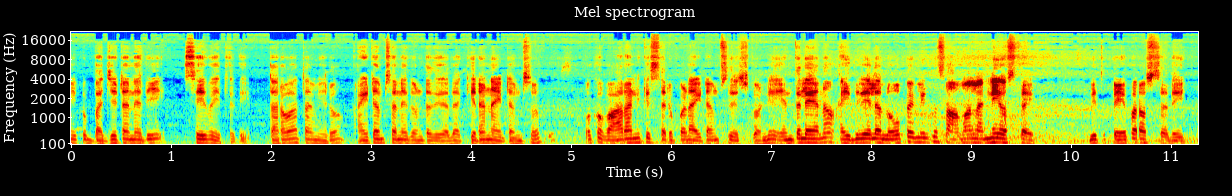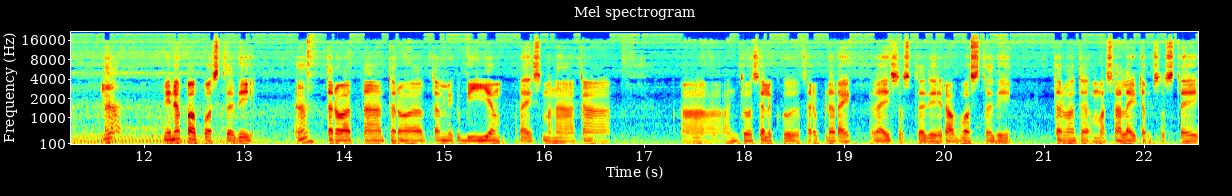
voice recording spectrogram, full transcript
మీకు బడ్జెట్ అనేది సేవ్ అవుతుంది తర్వాత మీరు ఐటమ్స్ అనేది ఉంటుంది కదా కిరణ్ ఐటమ్స్. ఒక వారానికి సరిపడా ఐటమ్స్ తెచ్చుకోండి. ఎంత లేనో ఐదు వేల లోపే మీకు సామాన్లు అన్నీ వస్తాయి. విత్ పేపర్ వస్తుంది మినపప్పు వస్తుంది తర్వాత తర్వాత మీకు బియ్యం రైస్ మన దోశలకు సరిపడా రై రైస్ వస్తుంది రవ్వ వస్తుంది తర్వాత మసాలా ఐటమ్స్ వస్తాయి.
